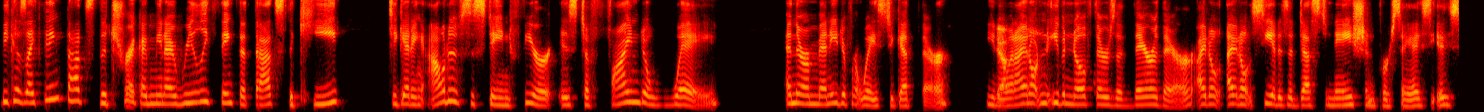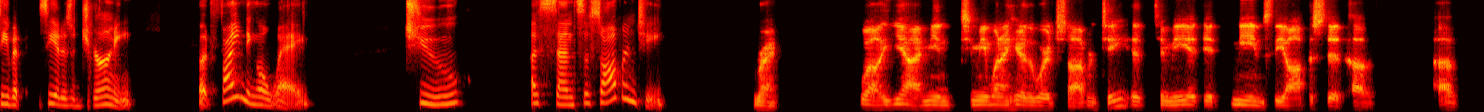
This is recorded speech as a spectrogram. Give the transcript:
Because I think that's the trick. I mean, I really think that that's the key to getting out of sustained fear is to find a way. And there are many different ways to get there you know yeah. and i don't even know if there's a there there. I don't i don't see it as a destination per se. I see, I see it see it as a journey. But finding a way to a sense of sovereignty. Right. Well yeah i mean to me when i hear the word sovereignty it to me it, it means the opposite of of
